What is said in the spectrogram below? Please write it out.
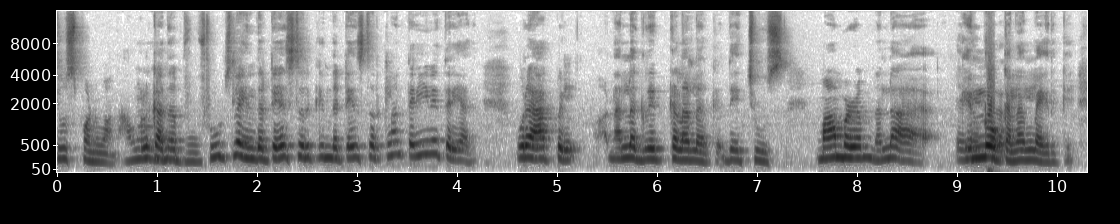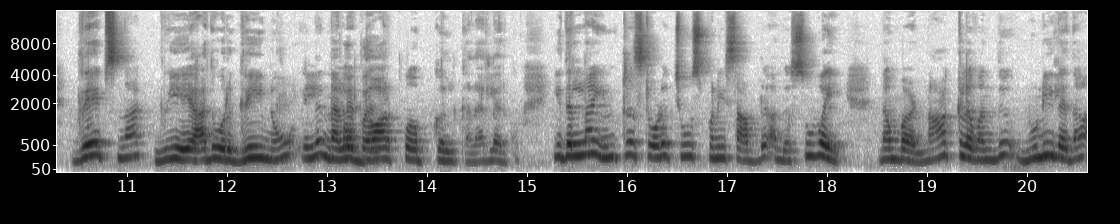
சூஸ் பண்ணுவாங்க. அவங்களுக்கு அந்த ஃப்ரூட்ஸில் இந்த டேஸ்ட் இருக்குது இந்த டேஸ்ட் இருக்கலாம் தெரியவே தெரியாது. ஒரு ஆப்பிள் நல்ல ரெட் கலரில் இருக்குது தே சூஸ் மாம்பழம் நல்லா எல்லோ கலரில் இருக்குது கிரேப்ஸ்னால் க்ரீ அது ஒரு க்ரீனோ இல்லை நல்ல டார்க் பர்பிள் கலரில் இருக்கும். இதெல்லாம் இன்ட்ரெஸ்டோட சூஸ் பண்ணி சாப்பிடு. அந்த சுவை நம்ம நாக்கில் வந்து நுனியில தான்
